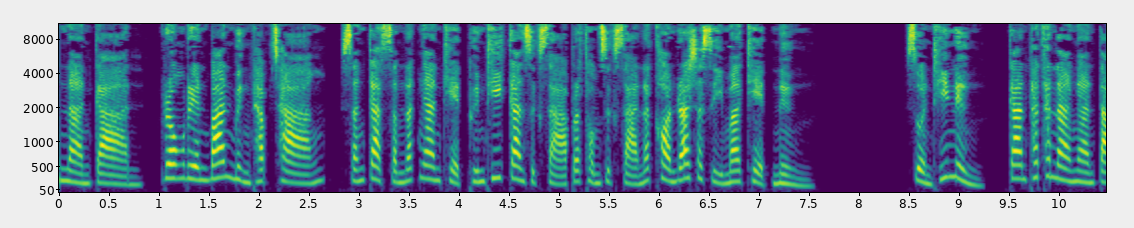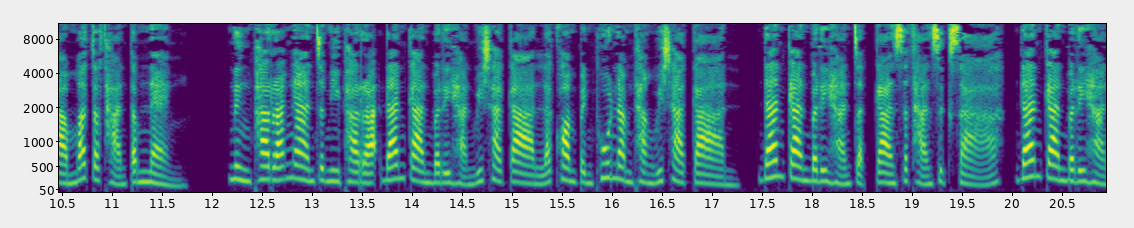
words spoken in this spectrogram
ำนาญการ โรงเรียนบ้านบึงทับช้าง สังกัดสำนักงานเขตพื้นที่การศึกษาประถมศึกษานครราชสีมาเขตหนึ่ง ส่วนที่1การพัฒนางานตามมาตรฐานตำแหน่ง 1. ภาระงานจะมีภาระด้านการบริหารวิชาการและความเป็นผู้นำทางวิชาการ ด้านการบริหารจัดการสถานศึกษา ด้านการบริหาร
